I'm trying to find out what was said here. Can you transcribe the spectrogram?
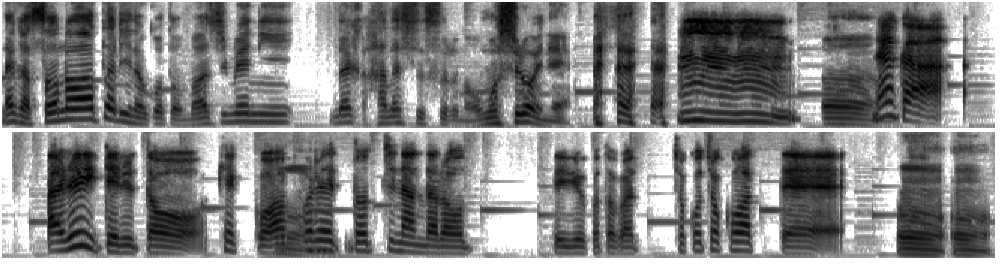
なんかそのあたりのことを真面目になんか話するの面白いね。うんうん。うん、なんか、歩いてると結構、あ、うんこれどっちなんだろうっていうことがちょこちょこあって、うんうん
